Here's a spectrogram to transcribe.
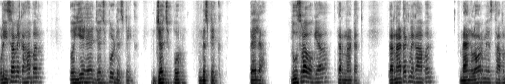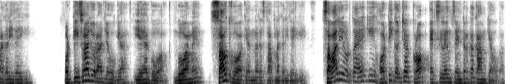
उड़ीसा में कहाँ पर? तो ये है जजपुर डिस्ट्रिक्ट, जजपुर डिस्ट्रिक्ट पहला। दूसरा हो गया कर्नाटक। कर्नाटक में कहाँ पर? बैंगलोर में स्थापना करी जाएगी। और तीसरा जो राज्य हो गया, ये है गोवा। गोवा में साउथ गोवा के अंदर स्थापना करी जाएगी। सवाल ये उठता है कि हॉर्टिकल्चर क्रॉप एक्सीलेंस सेंटर का काम क्या होगा?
